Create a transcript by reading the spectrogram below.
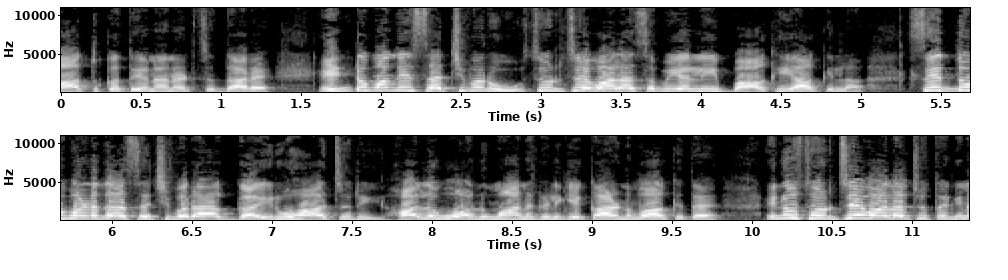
ಮಾತುಕತೆಯನ್ನ ನಡೆಸಿದ್ದಾರೆ. ಎಂಟು ಮಂದಿ ಸಚಿವರು ಸುರ್ಜೇವಾಲಾ ಸಭೆಯಲ್ಲಿ ಭಾಗಿಯಾಗಿಲ್ಲ. ಸಿದ್ದು ಬಣದ ಸಚಿವರ ಗೈರು ಹಾಜರಿ. ಹಲವು ಅನುಮಾನಗಳಿಗೆ ಕಾರಣವಾಗಿದೆ. ಇನ್ನು ಸುರ್ಜೇವಾಲಾ ಜೊತೆಗಿನ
